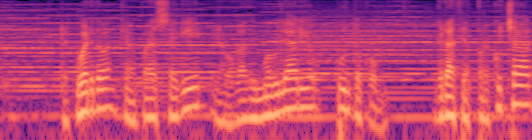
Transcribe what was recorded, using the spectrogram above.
Recuerda que me puedes seguir en abogadoinmobiliario.com. Gracias por escuchar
